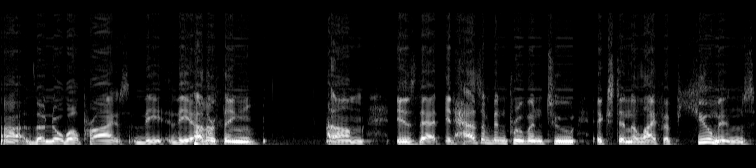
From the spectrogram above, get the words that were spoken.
uh, the Nobel Prize. The the other thing um, is that it hasn't been proven to extend the life of humans.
